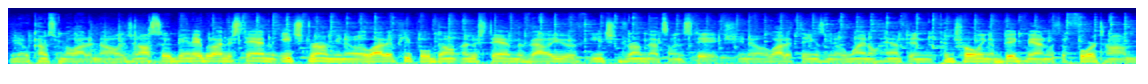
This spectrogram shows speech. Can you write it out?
you know, comes from a lot of knowledge. And also being able to understand each drum, you know, a lot of people don't understand the value of each drum that's on stage. You know, a lot of things, you know, Lionel Hampton controlling a big man with a floor tom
